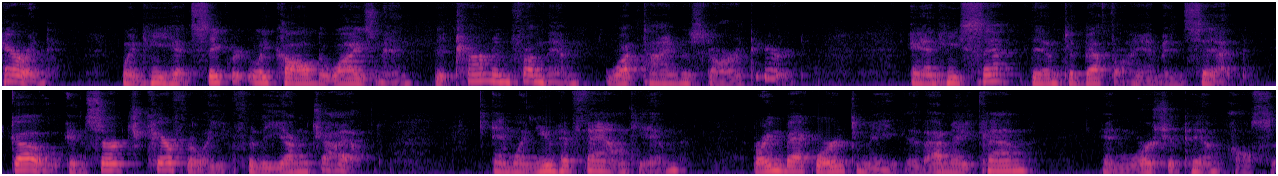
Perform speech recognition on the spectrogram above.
Herod, when he had secretly called the wise men, determined from them what time the star appeared. And he sent them to Bethlehem and said, Go and search carefully for the young child. And when you have found him, bring back word to me that I may come and worship him also.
